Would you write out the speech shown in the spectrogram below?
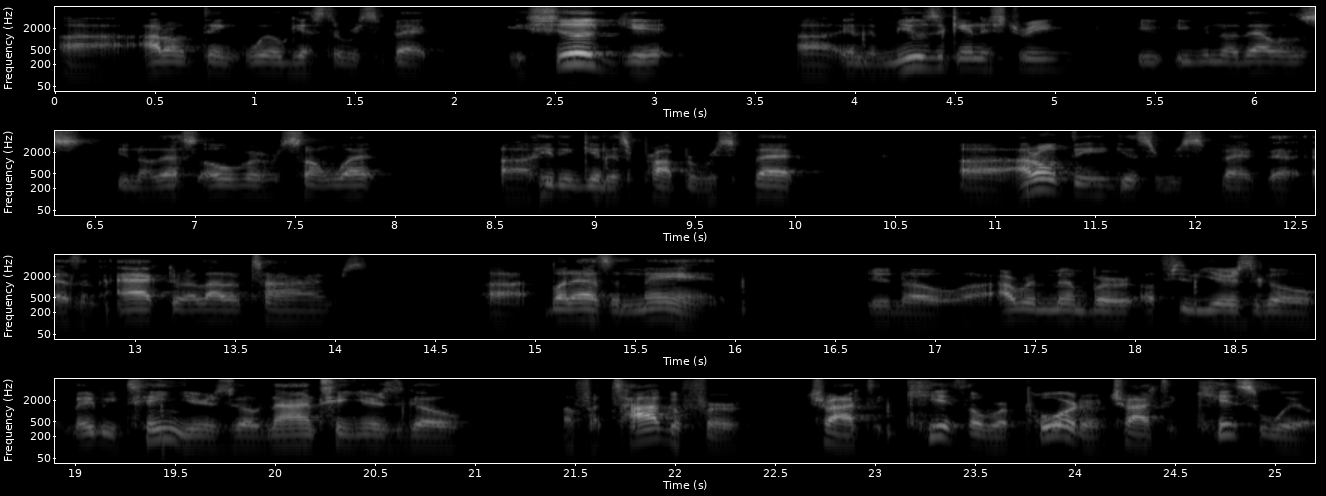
Uh, I don't think Will gets the respect he should get uh, in the music industry, even though that was, you know, that's over somewhat. Uh, he didn't get his proper respect. Uh, I don't think he gets respect as an actor a lot of times, uh, but as a man, you know, uh, I remember a few years ago, maybe 10 years ago, nine, 10 years ago, a photographer tried to kiss, a reporter tried to kiss Will.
